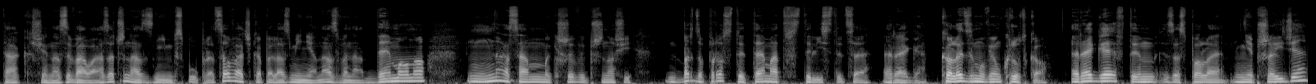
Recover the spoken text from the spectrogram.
tak się nazywała. Zaczyna z nim współpracować, kapela zmienia nazwę na Demono, no a sam Krzywy przynosi bardzo prosty temat w stylistyce reggae. Koledzy mówią krótko, reggae w tym zespole nie przejdzie,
